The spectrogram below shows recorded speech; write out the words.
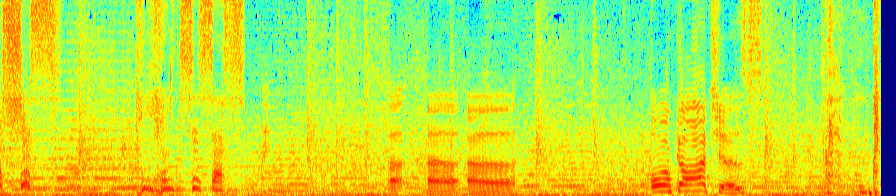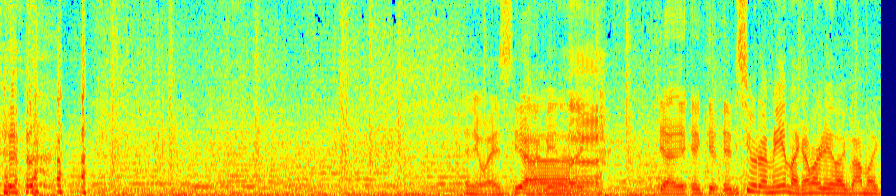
Precious! He hates us. Uh, uh, uh. Orc archers. Anyways, Yeah, I uh, mean like. Yeah, it, it, it, you see what I mean? Like I'm already like I'm like,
